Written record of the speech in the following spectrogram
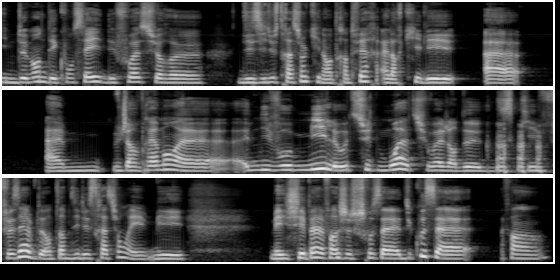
il me demande des conseils des fois sur euh, des illustrations qu'il est en train de faire alors qu'il est à à genre vraiment à niveau 1000 au-dessus de moi, tu vois, genre de, ce qui est faisable en termes d'illustration et mais mais je sais pas, enfin je, je, trouve ça du coup ça enfin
